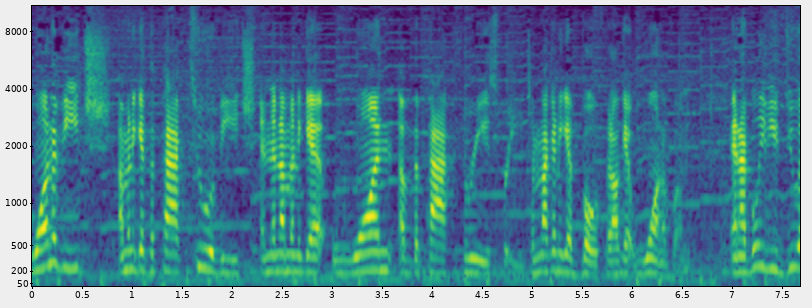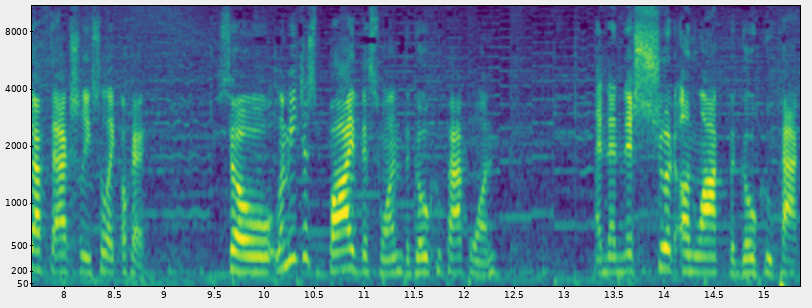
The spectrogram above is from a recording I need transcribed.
one of each. I'm to get the pack two of each. And then I'm to get one of the pack threes for each. I'm not to get both, but I'll get one of them. And I believe you do have to actually... So, like, okay. So, let me just buy this one, the Goku pack one. And then this should unlock the Goku Pack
